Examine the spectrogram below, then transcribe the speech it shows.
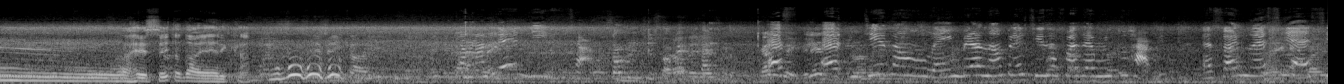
Hum, a receita da Érica. É uma delícia. Só um minutinho só. É, Quero ver, beleza? é, rápido. É só ir no cozinheiro.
